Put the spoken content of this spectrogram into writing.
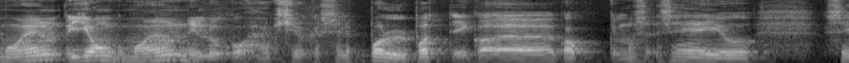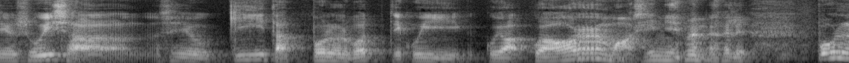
Moen, Young Moeni lugu, eks ju, kes oli Pol Potiga äh, kokk, noh see ju see ju suisa, see ju kiidab Pol Poti, kui, kui, kui armas inimene oli. Pol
